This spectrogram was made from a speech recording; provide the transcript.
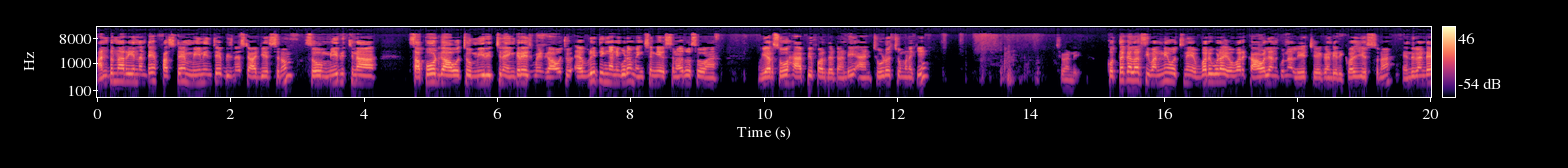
అంటున్నారు ఏంటంటే ఫస్ట్ టైం మీ నుంచే బిజినెస్ స్టార్ట్ చేస్తున్నాం. సో మీరు ఇచ్చిన సపోర్ట్ కావచ్చు మీరు ఇచ్చిన ఎంకరేజ్మెంట్ కావచ్చు ఎవ్రీథింగ్ అని కూడా మెన్షన్ చేస్తున్నారు. So we're so happy for that అండి. అండ్ చూడొచ్చు మనకి. చూడండి. కొత్త కలర్స్ ఇవన్నీ వచ్చినాయి. ఎవరు కూడా ఎవరు కావాలి అనుకున్నా లేట్ చేయకండి. రిక్వెస్ట్ చేస్తున్నా. ఎందుకంటే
